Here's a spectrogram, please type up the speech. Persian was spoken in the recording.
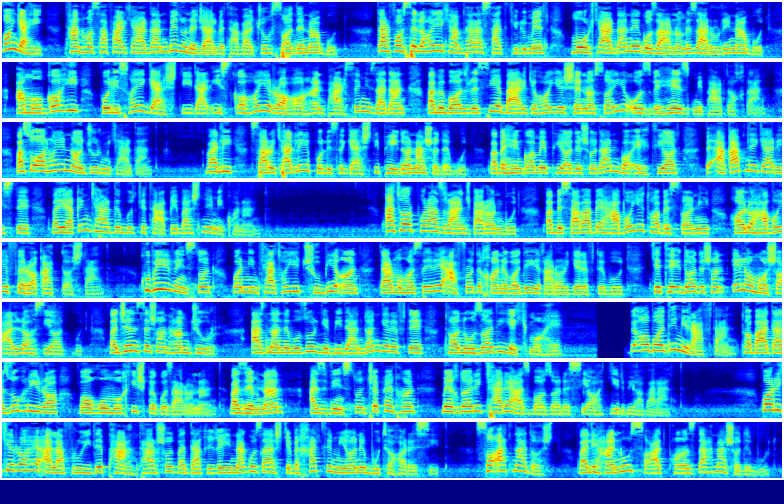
وانگهی تنها سفر کردن بدون جلب توجه ساده نبود. در فاصله های کمتر از 100 کیلومتر مهر کردن گذرنامه ضروری نبود. اما گاهی پلیس های گشتی در ایستگاه های راه آهن پرسه می زدن و به بازرسی برگه های شناسایی عضو حزب می پرداختند و سوال های ناجور می کردند. ولی سر و کله پلیس گشتی پیدا نشده بود و به هنگام پیاده شدن با احتیاط به عقب نگریسته و یقین کرده بود که تعقیبش نمی کنند. قطار پر از رنجبران بود و به سبب هوای تابستانی حال و هوای فراغت داشتند. کوبه وینستون با نیمکت های چوبی آن در محاصره افراد خانواده قرار گرفته بود که تعدادشان الا ماشاءالله زیاد بود و جنسشان هم جور از ننه بزرگ بیدندان گرفته تا نوزادی یک ماهه. به آبادی می رفتند تا بعد از ظهری را با قوم و خیش بگذرانند و ضمنا از وینستون چه پنهان مقداری کره از بازار سیاه گیر بیاورند. باری که راه علف رویده پهنتر شد و دقیقه نگذشت که به خط میان بوته ها رسید. ساعت نداشت ولی هنوز ساعت پانزده نشده بود.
